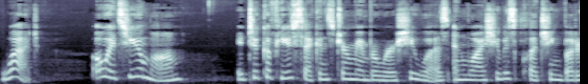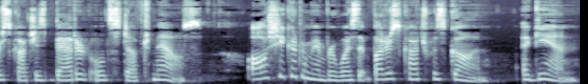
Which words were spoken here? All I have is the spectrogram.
What? Oh, it's you, Mom. It took a few seconds to remember where she was and why she was clutching Butterscotch's battered old stuffed mouse. All she could remember was that Butterscotch was gone. Again.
